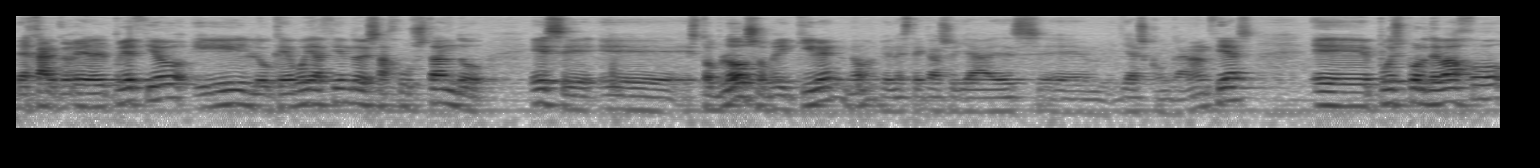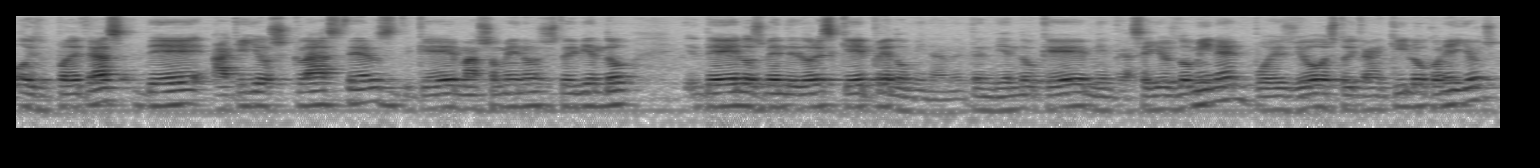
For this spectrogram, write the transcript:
dejar correr el precio y lo que voy haciendo es ajustando ese eh, stop loss o break even, que en este caso ya es, eh, ya es con ganancias, eh, pues por debajo o por detrás de aquellos clusters que más o menos estoy viendo de los vendedores que predominan, entendiendo que mientras ellos dominen, pues yo estoy tranquilo con ellos.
